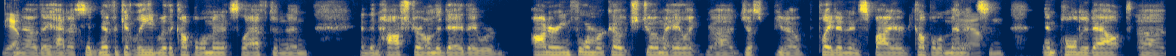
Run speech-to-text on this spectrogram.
Yeah. You know, they had a significant lead with a couple of minutes left, and then and then Hofstra on the day they were honoring former coach Joe Mihalich, uh, just you know played an inspired couple of minutes yeah. and and pulled it out uh,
